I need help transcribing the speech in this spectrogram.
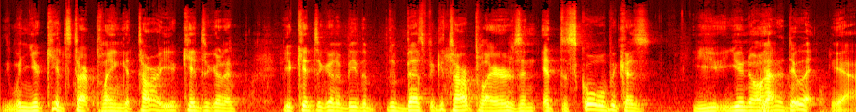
when your kids start playing guitar, your kids are gonna, your kids are gonna be the, the best guitar players in at the school because you you know how to do it. yeah.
